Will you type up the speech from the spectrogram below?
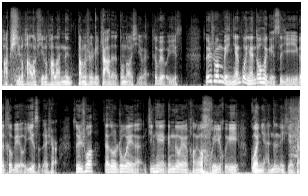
啪噼里啪啦噼里啪啦，那当时给炸的东倒西歪，特别有意思。所以说每年过年都会给自己一个特别有意思的事儿。所以说在座诸位呢，今天也跟各位朋友回忆回忆过年的那些事儿。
